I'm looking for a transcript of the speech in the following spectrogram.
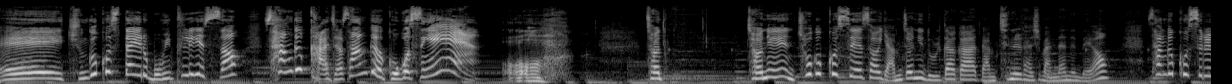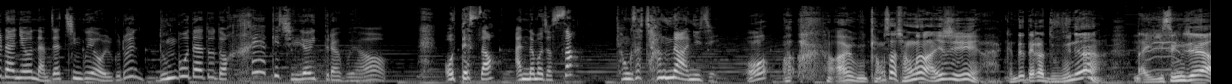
에이 중급 코스 따위로 몸이 풀리겠어? 상급 가자 상급 고고싱! 어, 전 저는 초급 코스에서 얌전히 놀다가 남친을 다시 만났는데요. 상급 코스를 다녀온 남자친구의 얼굴은 눈보다도 더 하얗게 질려 있더라고요. 어땠어? 안 넘어졌어? 경사 장난 아니지? 어? 아, 아유, 뭐 경사 장난 아니지. 아, 근데 내가 누구냐? 나 이승재야.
